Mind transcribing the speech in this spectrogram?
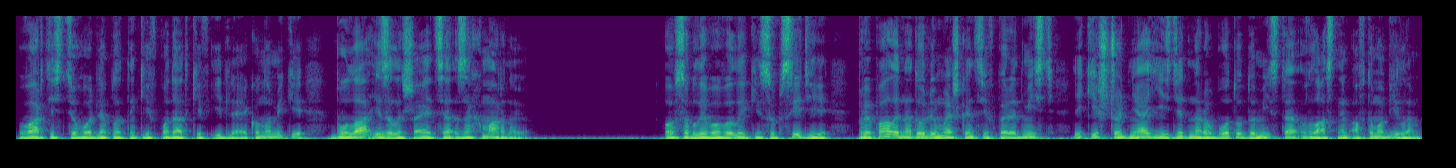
Вартість цього для платників податків і для економіки була і залишається захмарною. Особливо великі субсидії припали на долю мешканців передмість, які щодня їздять на роботу до міста власним автомобілем,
